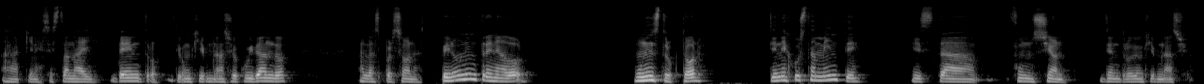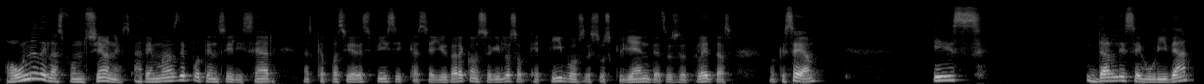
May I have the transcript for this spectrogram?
a quienes están ahí dentro de un gimnasio cuidando a las personas. Pero un entrenador, un instructor, tiene justamente esta función dentro de un gimnasio. O una de las funciones, además de potencializar las capacidades físicas y ayudar a conseguir los objetivos de sus clientes, de sus atletas, lo que sea, es darle seguridad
